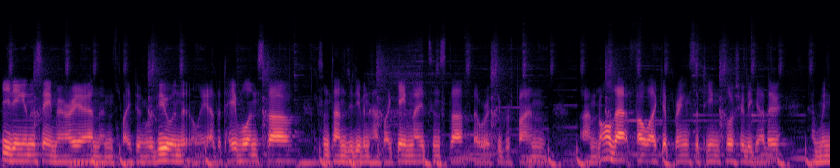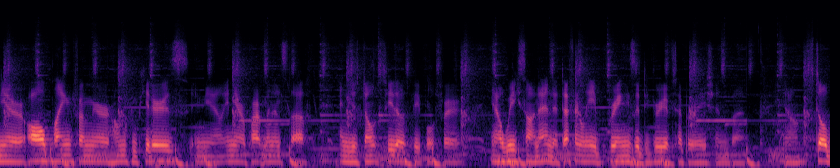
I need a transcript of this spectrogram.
eating in the same area and then like doing review and like, at the table and stuff. Sometimes you'd even have like game nights and stuff that were super fun. Um, and all that felt like it brings the team closer together. And when you're all playing from your home computers, in, you know, in your apartment and stuff, and you just don't see those people for you know weeks on end, it definitely brings a degree of separation. But you know, still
